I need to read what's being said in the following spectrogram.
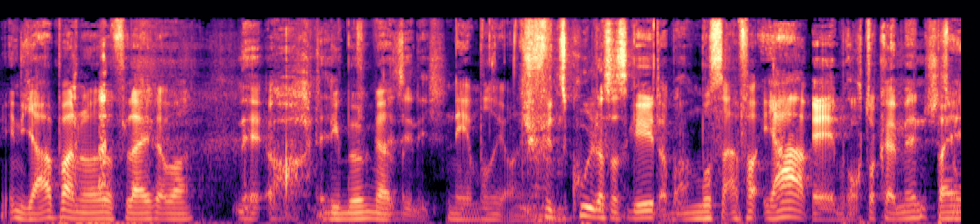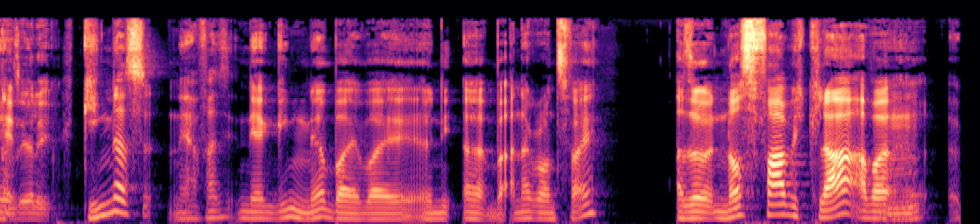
In Japan oder so vielleicht, aber Nee, ach, nee, die mögen das. weiß ich nicht. Nee, muss ich auch Ich nicht. finde es cool, dass das geht, aber Muss einfach, ja, ey, braucht doch kein Mensch, Bei- ganz ehrlich. ging das, ja, was, der ging, ne, bei, bei, äh, äh, bei Underground 2? Also NOS-farbig, klar, aber Mhm. äh,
